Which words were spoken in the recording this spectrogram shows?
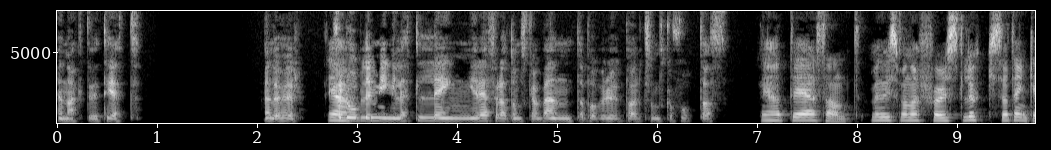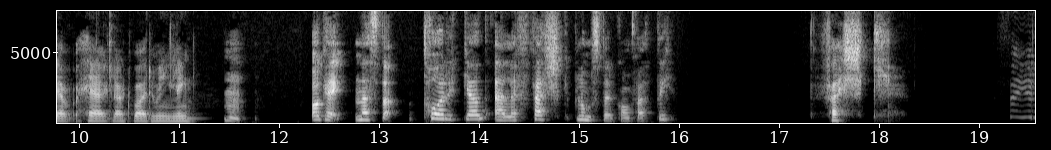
en aktivitet. Eller hur? Ja, För då blir minglet längre för att de ska vänta på brudparet som ska fotas. ja, det er sant. Men hvis man har first look, så tenker jeg helt klart bare mingling. Okej, nästa. Torkad eller färsk blomsterkonfetti? Fersk. Säger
